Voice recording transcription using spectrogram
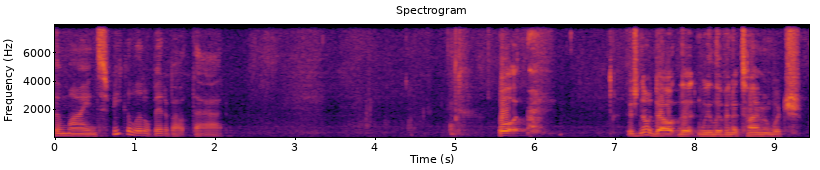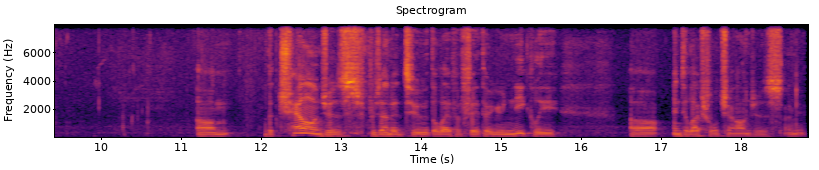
the mind. Speak a little bit about that. Well, there's no doubt that we live in a time in which um, the challenges presented to the life of faith are uniquely uh, intellectual challenges. I mean,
